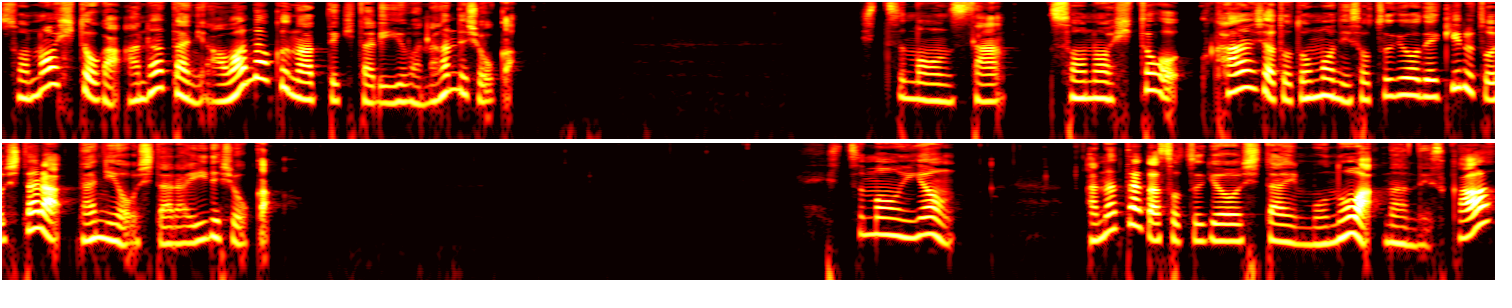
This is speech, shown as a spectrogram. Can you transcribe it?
その人があなたに会わなくなってきた理由は何でしょうか？質問3その人を感謝とともに卒業できるとしたら何をしたらいいでしょうか？質問4あなたが卒業したいものは何ですか？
